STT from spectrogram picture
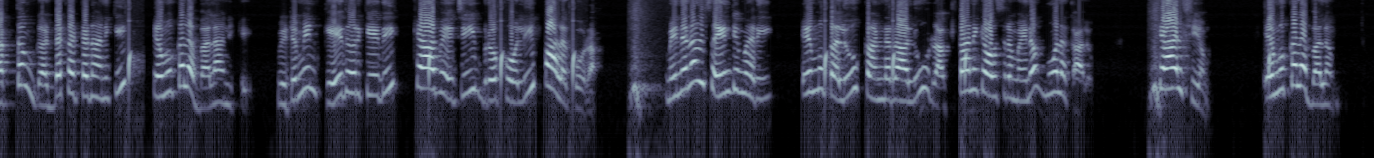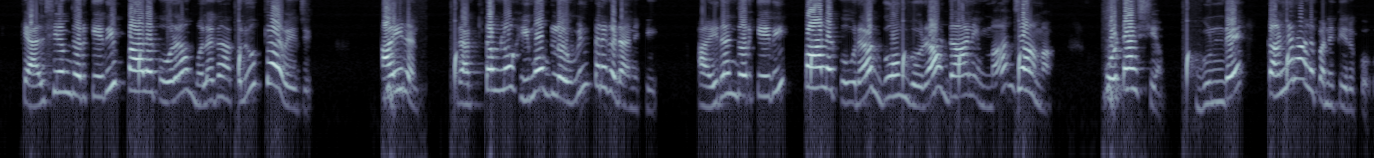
రక్తం గడ్డ కట్టడానికి ఎముకల బలానికి. విటమిన్ కే దొరికేది? క్యాబేజీ బ్రొకోలి పాలకూర. మినరల్స్ ఏంటి మరి? ఎముకలు కండరాలు రక్తానికి అవసరమైన మూలకాలు. కాల్షియం ఎముకల బలం. కాల్షియం దొరికేది? పాలకూర ములగాకులు క్యాబేజీ. ఐరన్ రక్తంలో హిమోగ్లోబిన్ పెరగడానికి. ఐరన్ దొరికేది? పాలకూర గోంగూర దానిమ్మ జామ. పొటాషియం గుండె కండరాల పనితీరుకు.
